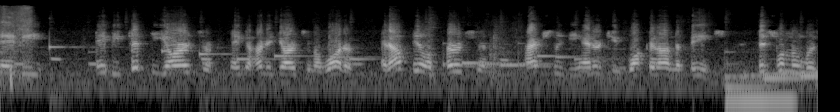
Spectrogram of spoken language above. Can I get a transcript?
maybe, maybe 50 yards or maybe 100 yards in the water, and I'll feel a person, actually the energy, walking on the beach. This woman was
